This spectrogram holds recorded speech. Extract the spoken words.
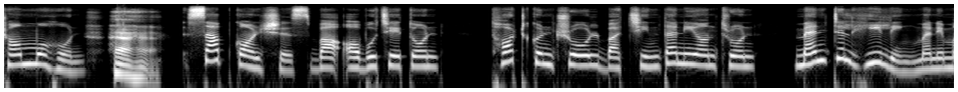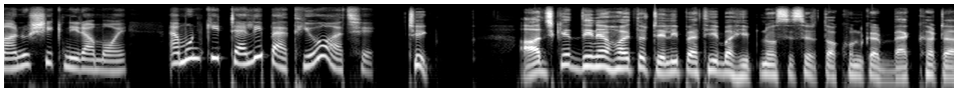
সম্মোহন হ্যাঁ হ্যাঁ। সাবকনশিয়াস বা অবচেতন থট কন্ট্রোল বা চিন্তা নিয়ন্ত্রণ মেন্টাল হিলিং মানে মানসিক নিরাময় এমনকি টেলিপ্যাথিও আছে। ঠিক। আজকের দিনে হয়তো টেলিপ্যাথি বা হিপনোসিসের তখনকার ব্যাখ্যাটা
